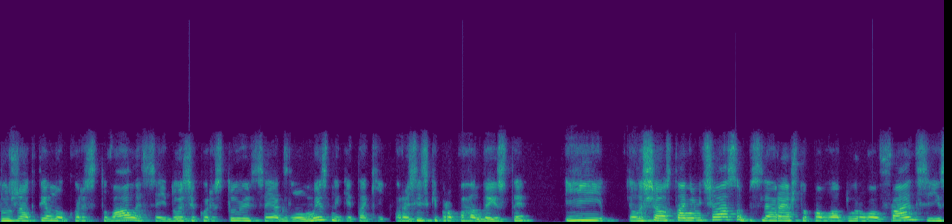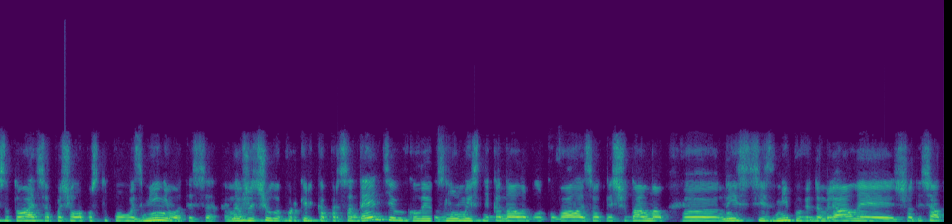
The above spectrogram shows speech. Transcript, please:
дуже активно користувалися і досі користуються як зловмисники, так і російські пропагандисти. І лише останнім часом, після арешту Павла Дурова у Франції, ситуація почала поступово змінюватися. Ми вже чули про кілька прецедентів, коли зловмисні канали блокувалися. От нещодавно в низці змі повідомляли, що 10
